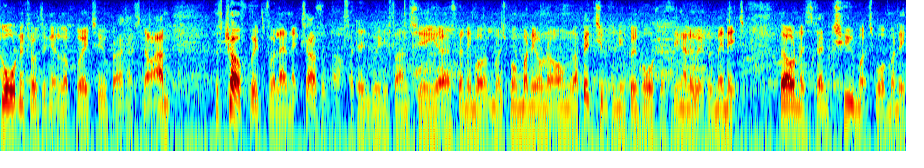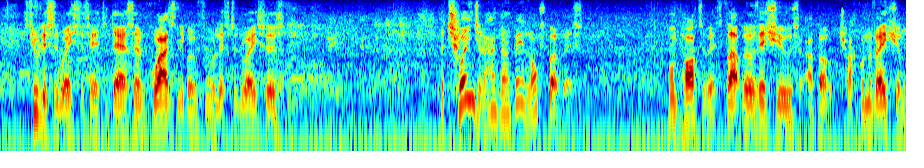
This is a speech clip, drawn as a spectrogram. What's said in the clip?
Gordon close to get an upgrade too, but that's not. Um, there's 12 quid for Lennox. That was enough. I didn't really fancy uh, spending more, much more money on on. I've been too much on going horse racing anyway at the minute. Don't want to spend too much more money. There's two listed races here today, so I'm gradually going through the listed races. The train, I've been lost by this one part of it that there was issues about track renovation,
